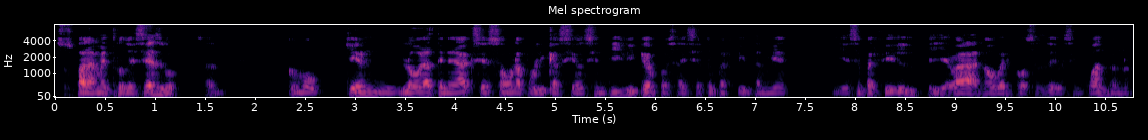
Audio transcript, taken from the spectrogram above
sus parámetros de sesgo. como quien logra tener acceso a una publicación científica, pues hay cierto perfil también. Y ese perfil te lleva a no ver cosas de vez en cuando, ¿no?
